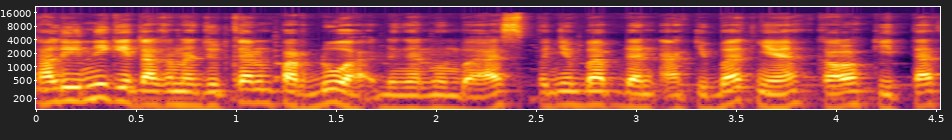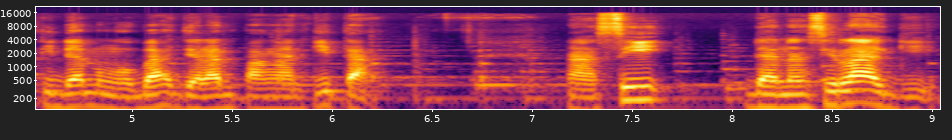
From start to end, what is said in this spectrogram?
Kali ini kita akan lanjutkan part 2 dengan membahas penyebab dan akibatnya kalau kita tidak mengubah jalan pangan kita. Nasi dan nasi lagi.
